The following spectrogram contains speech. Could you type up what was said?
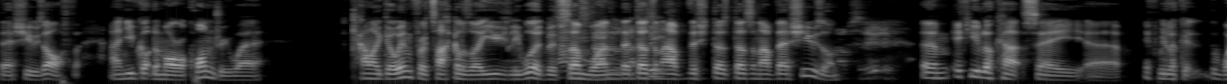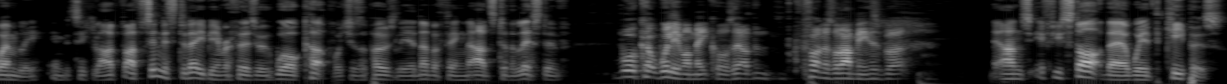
their shoes off, and you've got the moral quandary where can I go in for a tackle as I usually would with Can't someone that doesn't feet. have the does, doesn't have their shoes on? Absolutely. Um, if you look at say, uh, if we look at the Wembley in particular, I've I've seen this today being referred to as World Cup, which is supposedly another thing that adds to the list of World Cup William, my mate calls it. I don't knows what that means, but And if you start there with keepers,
